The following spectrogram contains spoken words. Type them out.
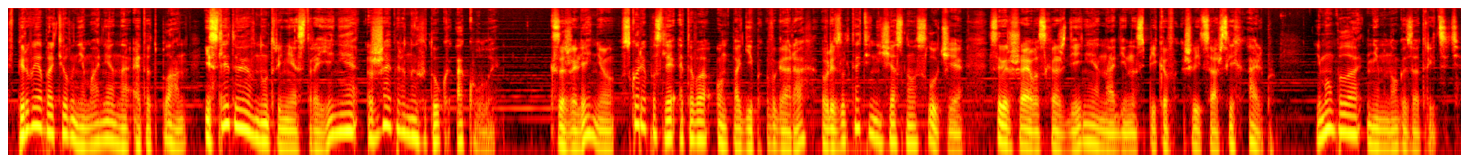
впервые обратил внимание на этот план, исследуя внутреннее строение жаберных дуг акулы – к сожалению, вскоре после этого он погиб в горах в результате несчастного случая, совершая восхождение на один из пиков швейцарских Альп. Ему было немного за 30.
